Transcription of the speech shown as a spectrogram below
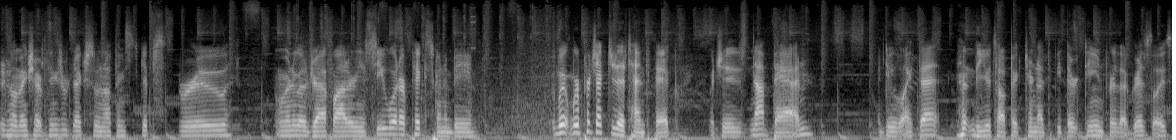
Just want to make sure everything's rejected so nothing skips through. We're gonna go to draft lottery and see what our pick's gonna be. We're, we're projected a 10th pick, which is not bad. I do like that. the Utah pick turned out to be 13 for the Grizzlies.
